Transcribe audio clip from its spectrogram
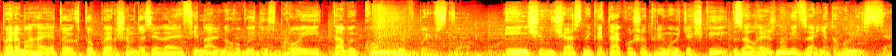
Перемагає той, хто першим досягає фінального виду зброї та виконує вбивство. Інші учасники також отримують очки залежно від зайнятого місця.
